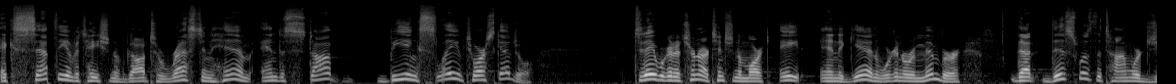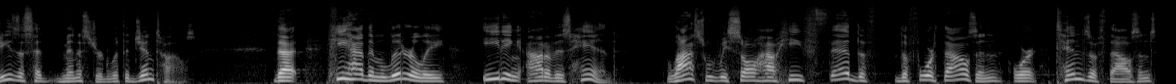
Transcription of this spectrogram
accept the invitation of God to rest in Him and to stop being slave to our schedule. Today, we're going to turn our attention to Mark 8, and again, we're going to remember that this was the time where Jesus had ministered with the Gentiles, that He had them literally eating out of His hand. last week we saw how he fed the, the 4,000 or tens of thousands,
